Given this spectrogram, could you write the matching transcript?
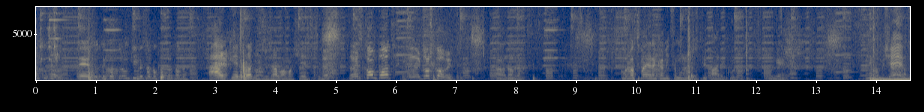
nie spożywa alkoholu. Nie, tu tylko trunki wysokoprocentowe. Ale pierdolisz, że żaba ma się To jest kompot y, gorzkowy. A, dobra. Kurwa, swoje rękawice mogą być dwie pary, kurwa. No nie. Nie pomyślałem.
